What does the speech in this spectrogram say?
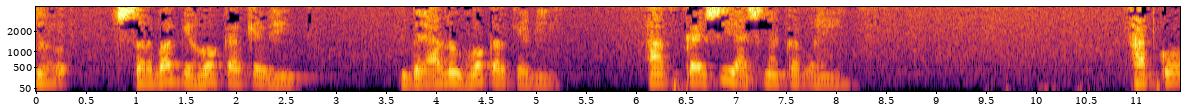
तो सर्वज्ञ हो करके भी, दयालु हो करके भी आप कैसी याचना कर रहे हैं? आपको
